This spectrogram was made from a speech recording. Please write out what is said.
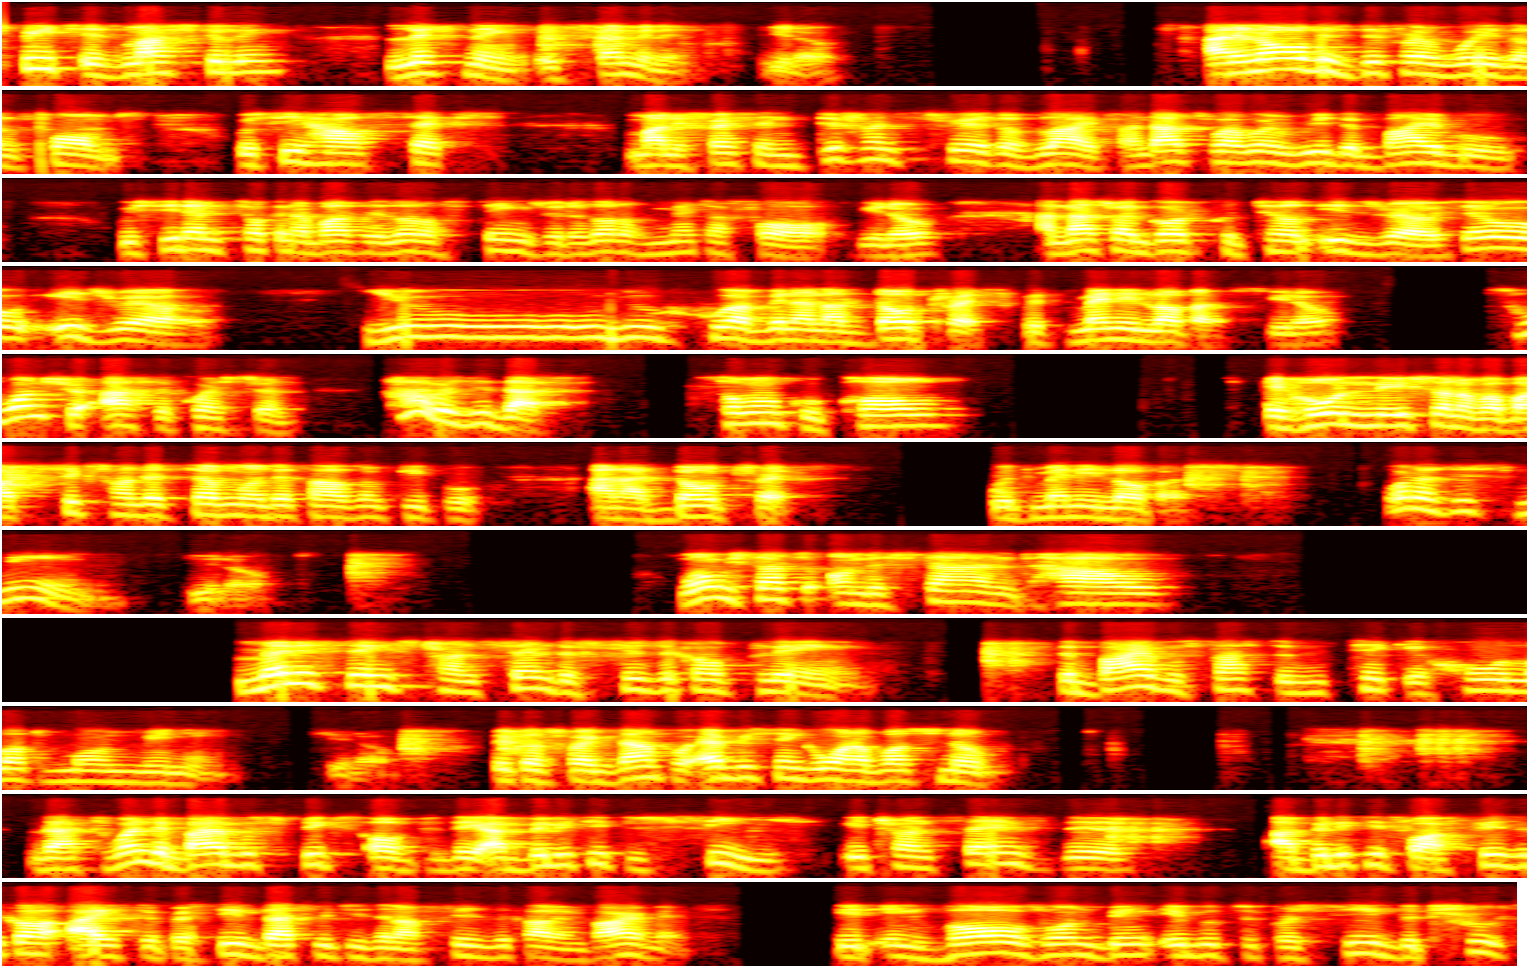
speech is masculine, listening is feminine, you know. And in all these different ways and forms, we see how sex manifests in different spheres of life. And that's why when we read the Bible, we see them talking about a lot of things with a lot of metaphor, you know. And that's why God could tell Israel, say, Oh, Israel, you, you who have been an adulteress with many lovers, you know. So one should ask the question, how is it that someone could call a whole nation of about 600, 700,000 people an adulteress with many lovers? What does this mean? You know, when we start to understand how many things transcend the physical plane, the Bible starts to take a whole lot more meaning, you know. Because, for example, every single one of us know that when the Bible speaks of the ability to see, it transcends the ability for our physical eyes to perceive that which is in our physical environment. It involves one being able to perceive the truth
